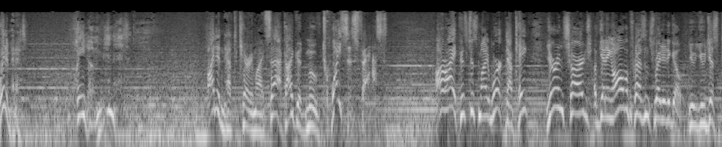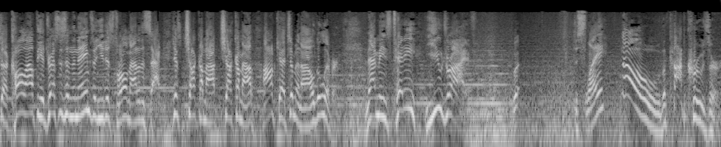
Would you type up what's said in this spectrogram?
Wait a minute. Wait a minute. If I didn't have to carry my sack, I could move twice as fast. All right, this just might work. Now, Kate, you're in charge of getting all the presents ready to go. You you just uh, call out the addresses and the names, and you just throw them out of the sack. Just chuck them out, chuck them out. I'll catch them, and I'll deliver. And that means, Teddy, you drive. What? The sleigh? No, the cop cruiser.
